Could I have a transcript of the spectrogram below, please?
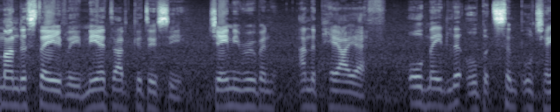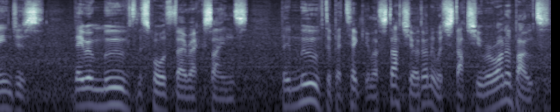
Amanda Staveley, Mehrdad Ghodoussi, Jamie Reuben, and the PIF all made little but simple changes. They removed the Sports Direct signs. They moved a particular statue. I don't know which statue we're on about.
